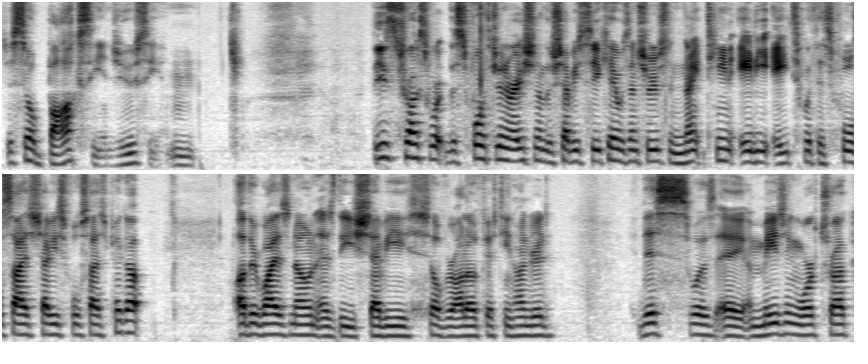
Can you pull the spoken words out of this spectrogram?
just so boxy and juicy. Mm. These trucks were, this fourth generation of the Chevy CK was introduced in 1988 with its full-size Chevy's full-size pickup, otherwise known as the Chevy Silverado 1500 this was a amazing work truck,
